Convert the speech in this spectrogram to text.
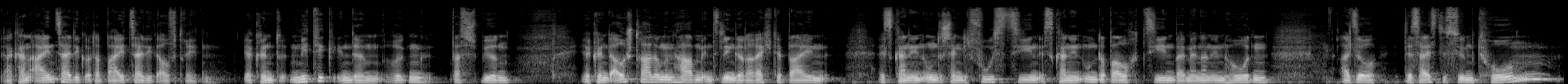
Er kann einseitig oder beidseitig auftreten. Ihr könnt mittig in dem Rücken was spüren. Ihr könnt Ausstrahlungen haben ins linke oder rechte Bein. Es kann in Unterschenkel Fuß ziehen. Es kann in Unterbauch ziehen, bei Männern in Hoden. Also, das heißt, das Symptom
